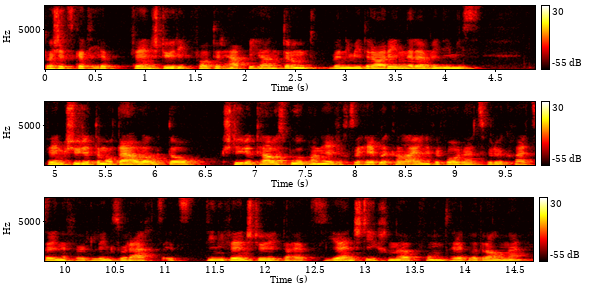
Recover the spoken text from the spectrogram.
Du hast jetzt gerade die Fernsteuerung von der Happy Hunter und wenn ich mich daran erinnere, wenn ich mein ferngesteuertes Modellauto gesteuert habe als Bub, hatte ich einfach zwei Hebel gehabt, einen für vorwärts, für rückwärts, einen für links und rechts. Jetzt deine Fernsteuerung, da hat es Knöpfe und Hebel dran.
